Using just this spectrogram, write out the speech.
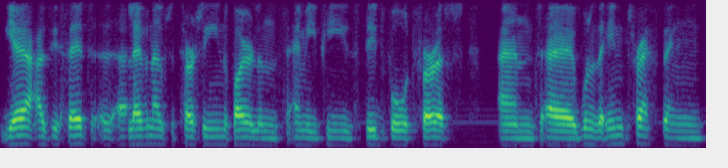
yeah, as you said, 11 out of 13 of Ireland's MEPs did vote for it. And uh, one of the interesting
